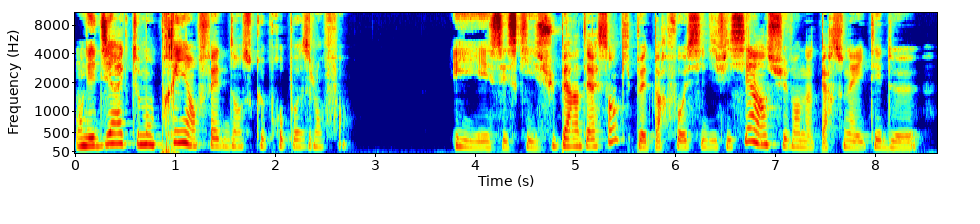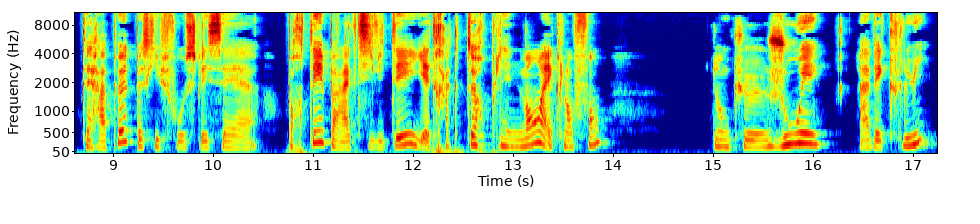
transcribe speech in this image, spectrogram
on est directement pris en fait dans ce que propose l'enfant. Et c'est ce qui est super intéressant, qui peut être parfois aussi difficile, hein, suivant notre personnalité de thérapeute, parce qu'il faut se laisser porter par l'activité et être acteur pleinement avec l'enfant. Donc euh, jouer avec lui,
